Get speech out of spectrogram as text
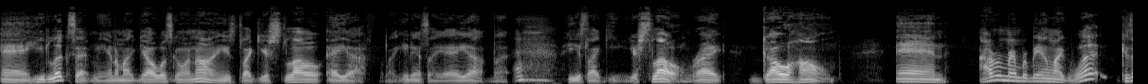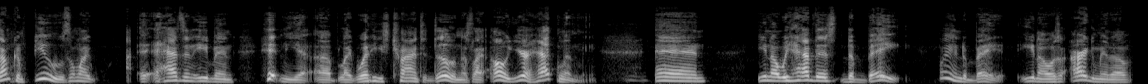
And he looks at me and I'm like, yo, what's going on? He's like, you're slow AF. Like, he didn't say AF, but he's like, you're slow, right? Go home. And I remember being like, what? Because I'm confused. I'm like, it hasn't even hit me yet of like what he's trying to do. And it's like, oh, you're heckling me. Mm. And, you know, we have this debate. We ain't debate. You know, it was an argument of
